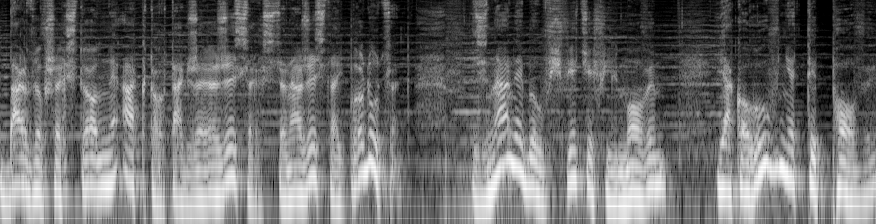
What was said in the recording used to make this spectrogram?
bardzo wszechstronny aktor, także reżyser, scenarzysta i producent, znany był w świecie filmowym jako równie typowy,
